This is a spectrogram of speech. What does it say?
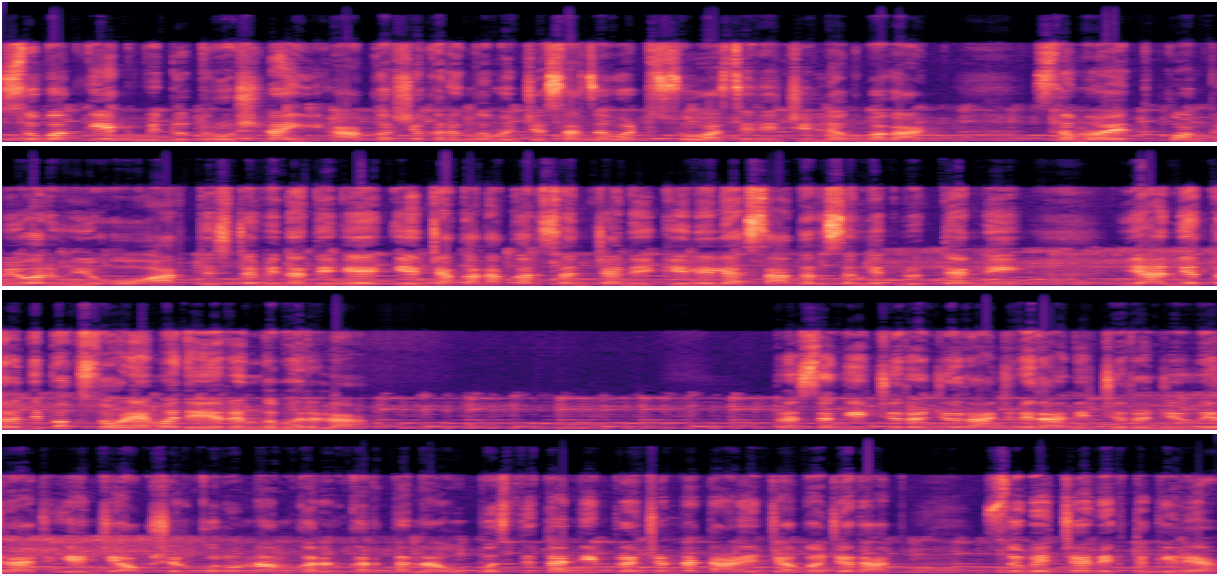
सुबक केक विद्युत रोषणाई आकर्षक रंगमंच सजावट सुवासिनींची लगबगाट समवेत कॉम्प्युअर व्ही ओ आर्टिस्ट विना दिगे यांच्या कलाकार संचाने केलेल्या सादर संगीत नृत्यांनी या नेत्रदीपक सोहळ्यामध्ये रंग भरला. प्रसंगी चिरंजीव राजवीर आणि चिरंजीव विराज यांचे औक्षण करून नामकरण करताना उपस्थितांनी प्रचंड टाळ्यांच्या गजरात शुभेच्छा व्यक्त केल्या.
